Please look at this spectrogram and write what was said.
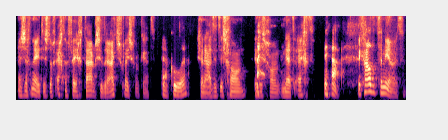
En ze zegt, nee, het is toch echt een vegetarische draadjesvleeskroket. Ja, cool hè? Ik zeg, nou, dit is gewoon, dit is gewoon net echt. Ja. Ik haal het er niet uit.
